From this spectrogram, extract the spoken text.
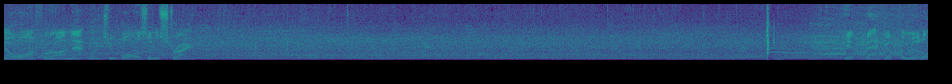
No offer on that one. Two balls and a strike. Hit back up the middle.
